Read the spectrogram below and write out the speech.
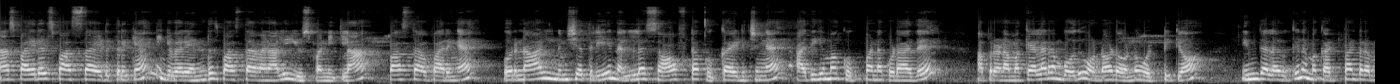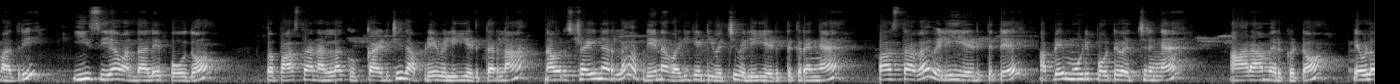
நான் ஸ்பைரல்ஸ் பாஸ்தா எடுத்திருக்கேன். நீங்கள் வேறு எந்த பாஸ்தா வேணாலும் யூஸ் பண்ணிக்கலாம். பாஸ்தாவை பாருங்கள் ஒரு நாலு நிமிஷத்துலேயே நல்லா சாஃப்டாக குக் ஆகிடுச்சுங்க அதிகமாக குக் பண்ணக்கூடாது. அப்புறம் நம்ம கிளறும் போது ஒன்றோட ஒன்று ஒட்டிக்கும். இந்த அளவுக்கு நம்ம கட் பண்ணுற மாதிரி ஈஸியாக வந்தாலே போதும். இப்போ பாஸ்தா நல்லா குக் ஆகிடுச்சு இதை அப்படியே வெளியே எடுத்துடலாம். நான் ஒரு ஸ்ட்ரைனரில் அப்படியே நான் வடிகட்டி வச்சு வெளியே எடுத்துக்கிறேங்க. பாஸ்தாவை வெளியே எடுத்துட்டு அப்படியே மூடி போட்டு வச்சுருங்க. ஆறாமல் இருக்கட்டும். எவ்வளோ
